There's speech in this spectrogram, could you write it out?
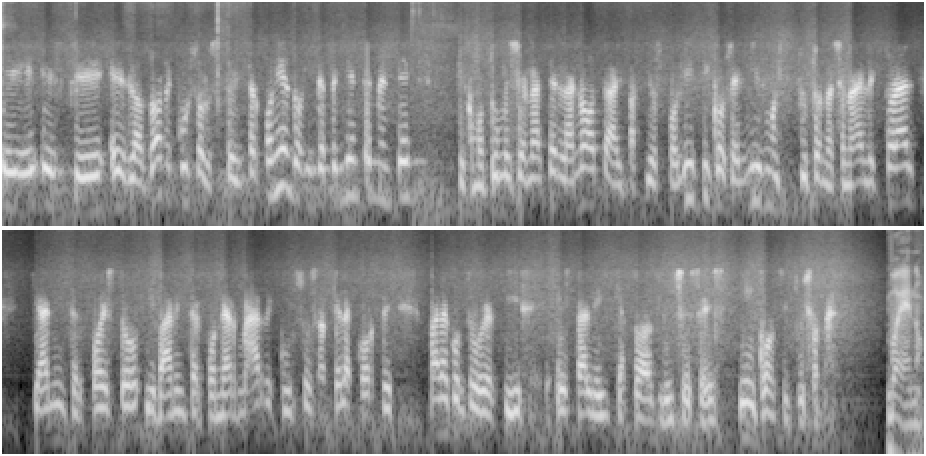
Este, es los dos recursos los estoy interponiendo, independientemente que como tú mencionaste en la nota, hay partidos políticos, el mismo Instituto Nacional Electoral, que han interpuesto y van a interponer más recursos ante la Corte para controvertir esta ley que a todas luces es inconstitucional. Bueno,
